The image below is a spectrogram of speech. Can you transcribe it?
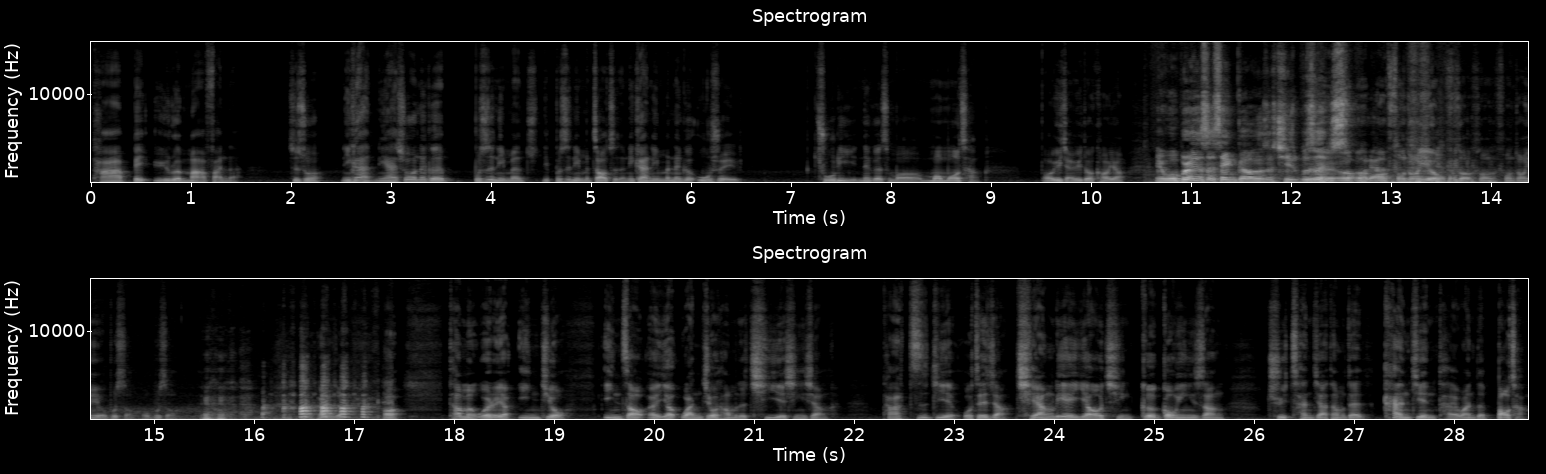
他被舆论骂翻了，是说，你看你还说那个不是你们，不是你们造成的，你看你们那个污水处理那个什么某某厂。我、哦、越讲越多靠腰，哎、欸，我不认识 Sam 哥，我说其实不是很熟。哦，丰装业我不熟，丰丰装业我不熟，我不熟。开玩笑哦，他们为了要营救、营造，呃，要挽救他们的企业形象，他直接我直接讲，强烈邀请各供应商去参加他们在看见台湾的包场，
